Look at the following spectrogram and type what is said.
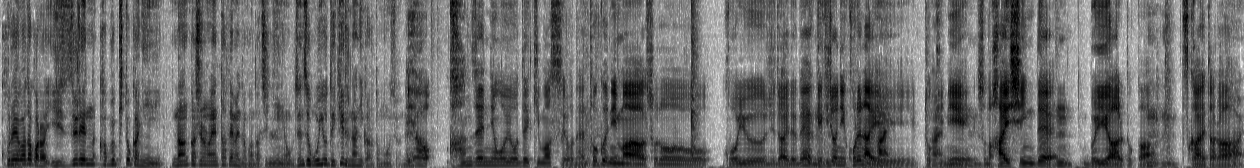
これはだからいずれ歌舞伎とかに何かしらのエンターテインメントの形に全然応用できる何かだと思うんですよね。いや完全に応用できますよね、特にまあそのこういう時代でね、ん劇場に来れなはいい時はい。に、うん。その配信でうん。VR とうんかうん。使えたら、はい。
